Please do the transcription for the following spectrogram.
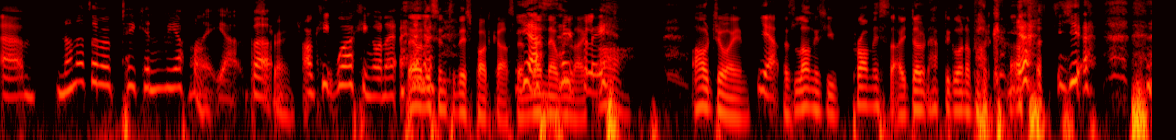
Um, none of them have taken me up on it yet, but Strange. I'll keep working on it. They'll listen to this podcast and Yes, then they'll hopefully. be like, oh, I'll join. Yeah. As long as you promise that I don't have to go on a podcast. yeah, yeah.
